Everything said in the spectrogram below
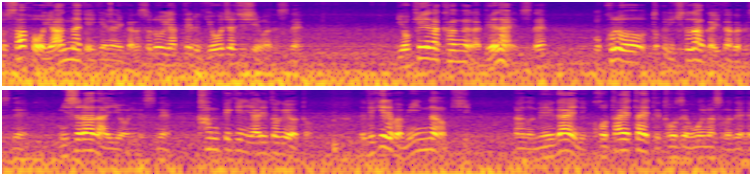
その作法をやんなきゃいけないからそれをやっている行者自身はですね余計な考えが出ないんですね。もうこれを特に人なんかいたらですねミスらないようにですね完璧にやり遂げようと。できればみんなのきあの願いに応えたいって当然思いますので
